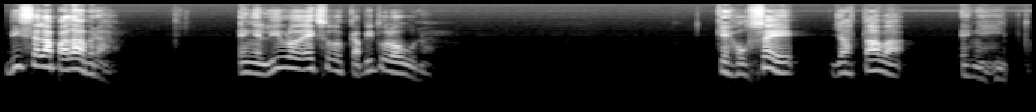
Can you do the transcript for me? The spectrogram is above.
Dice la palabra en el libro de Éxodo capítulo 1 que José ya estaba en Egipto.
